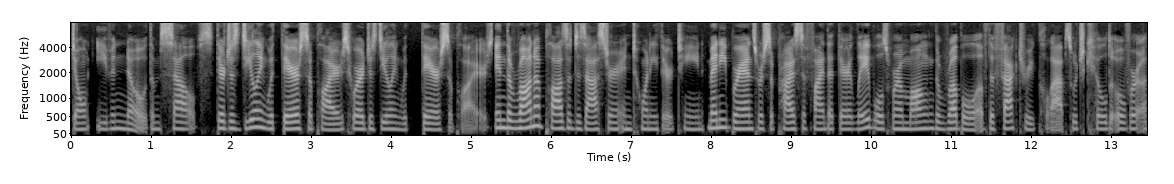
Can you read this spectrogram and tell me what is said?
don't even know themselves. They're just dealing with their suppliers who are just dealing with their suppliers. In the Rana Plaza disaster in 2013, many brands were surprised to find that their labels were among the rubble of the factory collapse, which killed over a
